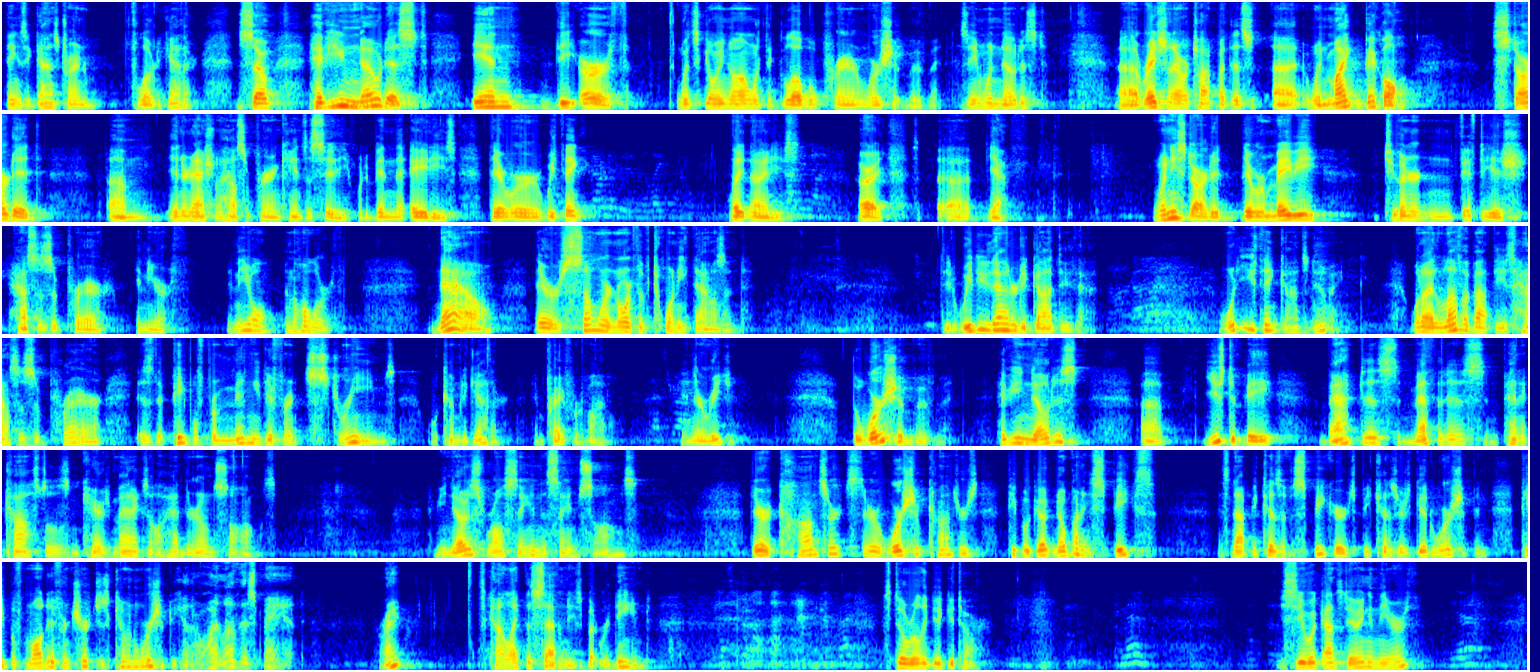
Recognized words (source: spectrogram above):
things that God's trying to flow together. So, have you noticed in the earth what's going on with the global prayer and worship movement? Has anyone noticed? Uh, Rachel and I were talking about this. Uh, when Mike Bickle started um, International House of Prayer in Kansas City, would have been in the 80s, there were, we think, late 90s. All right. Uh, yeah. When he started, there were maybe 250 ish houses of prayer in the earth, in the, whole, in the whole earth. Now, there are somewhere north of 20,000. Did we do that or did God do that? What do you think God's doing? What I love about these houses of prayer is that people from many different streams will come together and pray for revival right. in their region. The worship movement. Have you noticed? Uh, used to be Baptists and Methodists and Pentecostals and Charismatics all had their own songs. Have you noticed we're all singing the same songs? There are concerts, there are worship concerts. People go, nobody speaks. It's not because of a speaker, it's because there's good worship. And people from all different churches come and worship together. Oh, I love this band. Right? It's kind of like the 70s, but redeemed. Still really good guitar. You see what God's doing in the earth?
